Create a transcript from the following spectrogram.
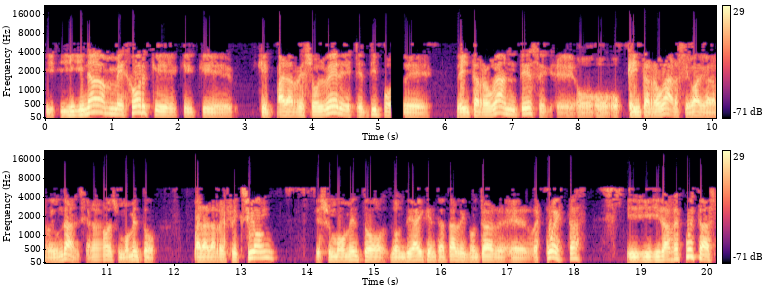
Y, y, nada mejor que, que, para resolver este tipo de, de interrogantes eh, eh, o, que interrogarse, valga la redundancia, ¿no? Es un momento para la reflexión, es un momento donde hay que tratar de encontrar eh, respuestas y, las respuestas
